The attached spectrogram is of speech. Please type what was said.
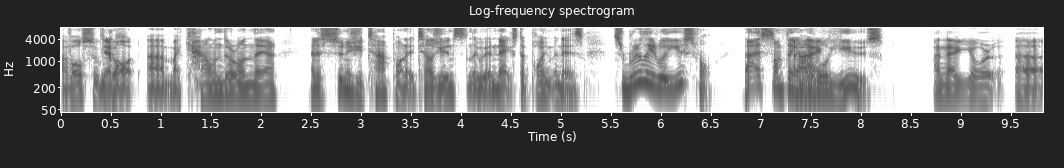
I've also Yes. got uh, my calendar on there. And as soon as you tap on it, it tells you instantly what your next appointment is. It's really, really useful. That is something I will use. and now your uh,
